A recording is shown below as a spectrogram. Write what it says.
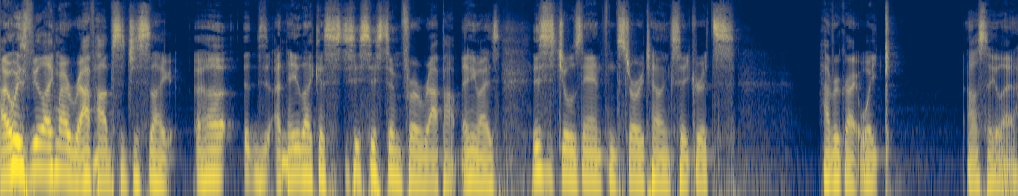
I always feel like my wrap ups are just like, uh, I need like a system for a wrap up. Anyways, this is Jules Dan from Storytelling Secrets. Have a great week. I'll see you later.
